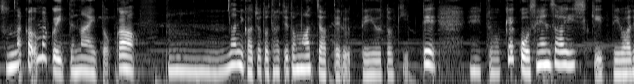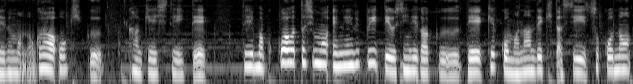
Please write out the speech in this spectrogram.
その中うまくいってないとかうーん何かちょっと立ち止まっちゃってるっていう時って、えー、と結構潜在意識って言われるものが大きく関係していてで、まあ、ここは私も NLP っていう心理学で結構学んできたしそこの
